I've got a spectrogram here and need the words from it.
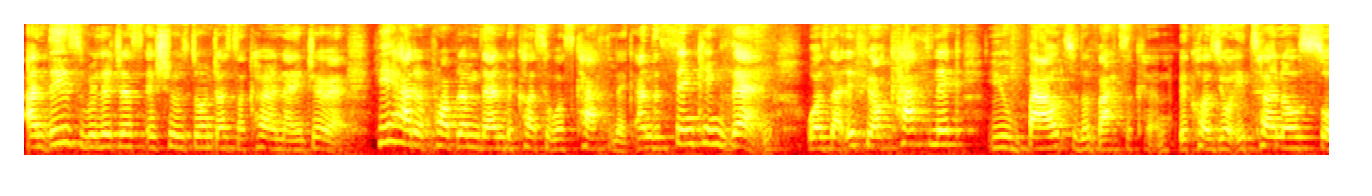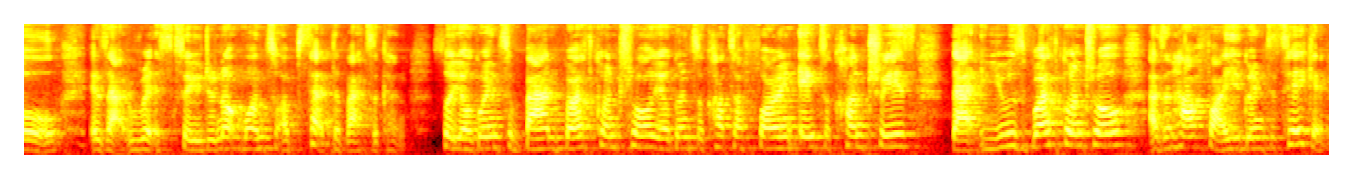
And these religious issues don't just occur in Nigeria. He had a problem then because he was Catholic. And the thinking then was that if you're Catholic, you bow to the Vatican because your eternal soul is at risk. So you do not want to upset the Vatican. So you're going to ban birth control, you're going to cut off foreign aid to countries that use birth control, as in how far are you going to take it.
